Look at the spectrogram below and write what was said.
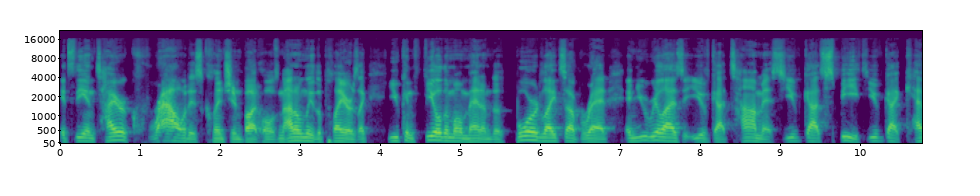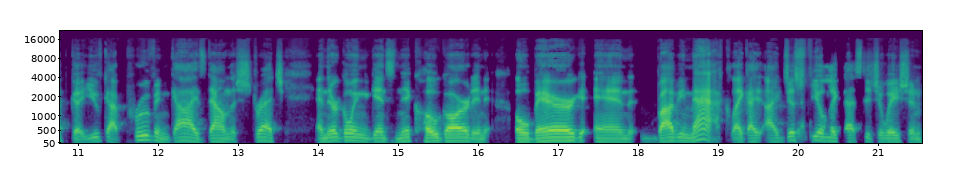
It's the entire crowd is clinching buttholes, not only the players. Like you can feel the momentum. The board lights up red, and you realize that you've got Thomas, you've got Spieth, you've got Koepka, you've got proven guys down the stretch, and they're going against Nick Hojgaard and Åberg and Bobby Mack. Like I, I just feel like that situation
